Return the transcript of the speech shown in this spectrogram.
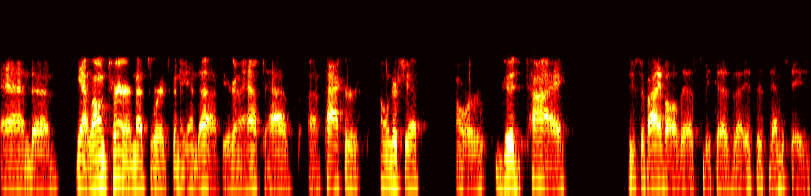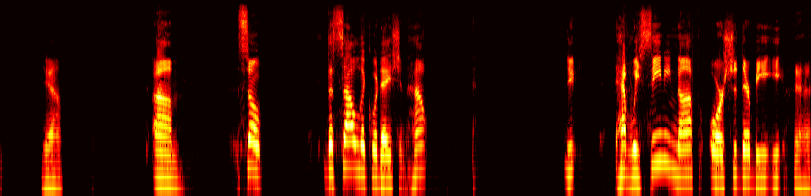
and uh, yeah, long term, that's where it's going to end up. You're going to have to have packer ownership or good tie to survive all this because uh, it's just devastating. Yeah. Um. So, the sow liquidation. How? You, have we seen enough, or should there be?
